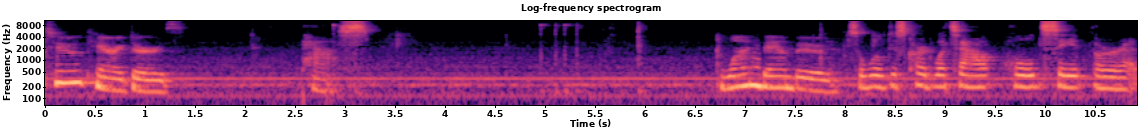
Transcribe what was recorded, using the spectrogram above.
Two characters. Pass. One bamboo. So we'll discard what's out, hold, save, or uh,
